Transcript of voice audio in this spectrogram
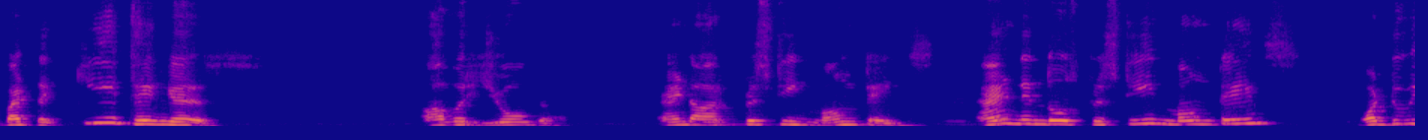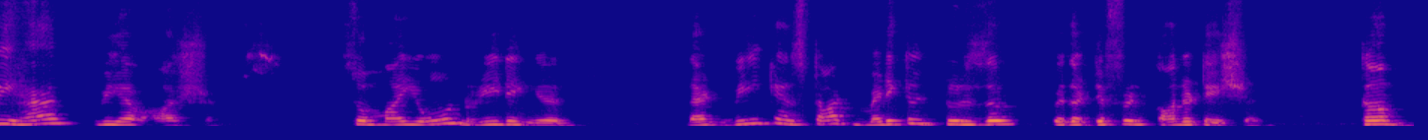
But the key thing is our yoga and our pristine mountains. And in those pristine mountains, what do we have? We have ashrams. So my own reading is that we can start medical tourism with a different connotation. Come,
